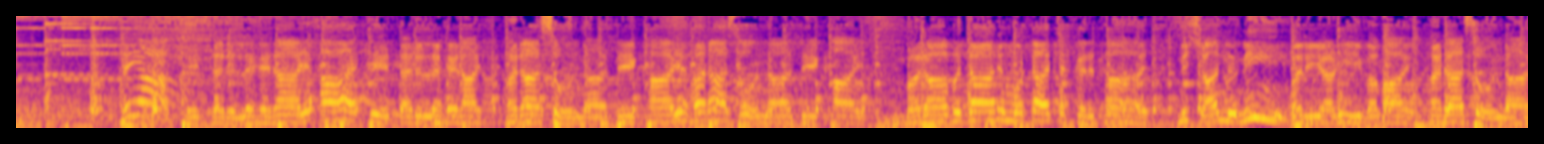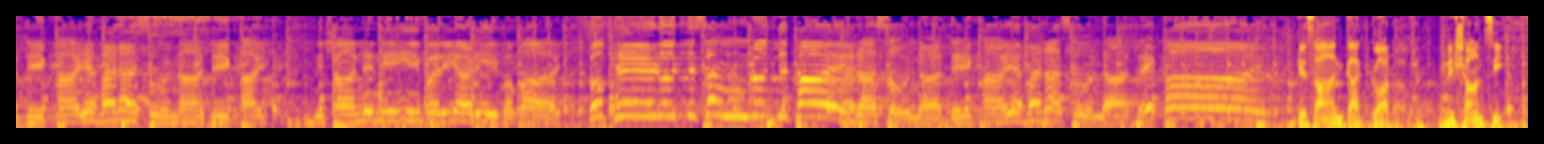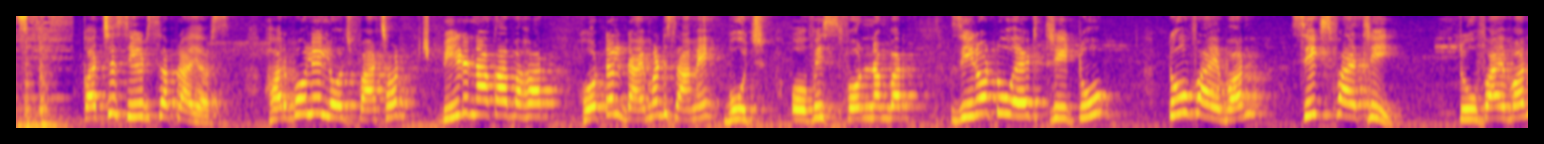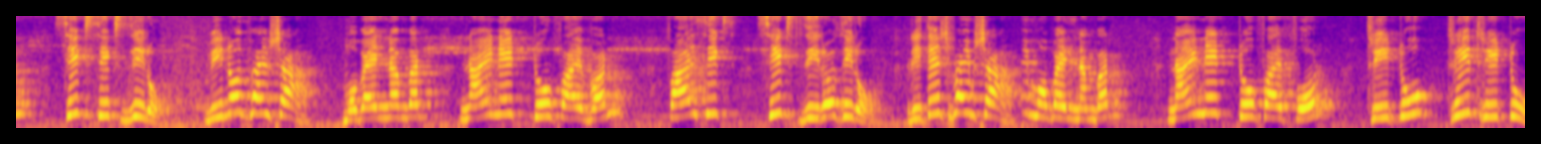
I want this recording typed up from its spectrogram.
खेतर लहराए, आखे तर लहराए, हरा सोना देखाय हरा सोना देखाय बराबदार मोटा चक्कर थाय निशान नी बरियाड़ी बवाय हरा सोना देखाय हरा सोना देखाय निशान नी बरियाड़ी बवाय तो खेडूत समृद्ध थाय हरा सोना देखाय हरा सोना देखाय किसान का गौरव, निशान सी કચ્છ સીડ સપ્લાયર્સ. હરબોલી લોજ પાછળ ભીડ નાકા બહાર, હોટલ ડાયમંડ સામે Bhuj. Office phone number zero two eight three two two five one, six five three, two five one, six six zero. Vinodbhai Shah, mobile number nine eight two five one five six six zero zero. Riteshbhai Shah, mobile number nine eight two five four, three two three three two.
